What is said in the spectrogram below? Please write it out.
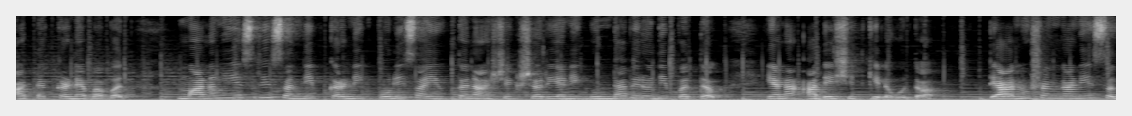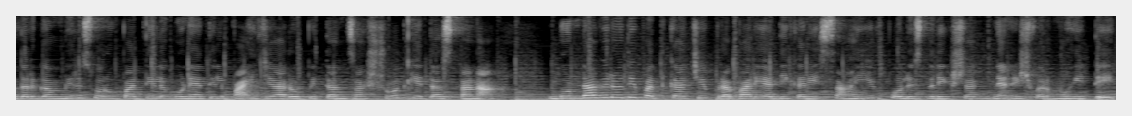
अटक करण्याबाबत माननीय श्री संदीप कर्णिक पोलीस आयुक्त नाशिक शहर यांनी गुंडाविरोधी पथक यांना आदेशित केलं होतं. त्या अनुषंगाने सदर गंभीर स्वरूपातील गुन्ह्यातील पाहिजे आरोपितांचा शोध घेत असताना गुंडाविरोधी पथकाचे प्रभारी अधिकारी सहाय्यक पोलीस निरीक्षक ज्ञानेश्वर मोहिते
